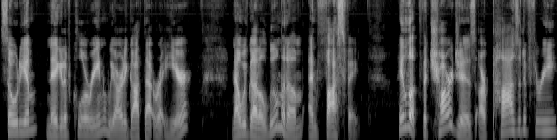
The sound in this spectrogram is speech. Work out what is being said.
sodium, negative chlorine. We already got that right here. Now we've got aluminum and phosphate. Hey, look, the charges are positive 3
